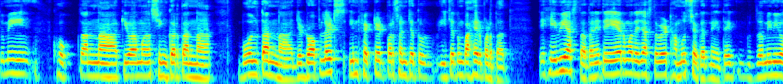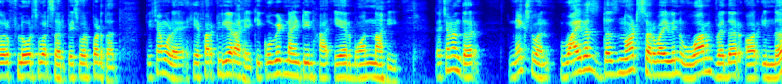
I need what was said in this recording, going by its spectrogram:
तुम्ही खोकताना किंवा मग शिंकरताना बोलताना जे ड्रॉपलेट्स इन्फेक्टेड पर्सनच्या तो हिच्यातून बाहेर पडतात ते हेवी असतात आणि ते एअरमध्ये जास्त वेळ थांबूच शकत नाही. ते जमिनीवर फ्लोअर्सवर सरफेसवर पडतात. त्याच्यामुळे हे फार क्लिअर आहे की कोविड नाईन्टीन हा एअरबॉर्न नाही. त्याच्यानंतर next one virus does not survive in warm weather or in the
